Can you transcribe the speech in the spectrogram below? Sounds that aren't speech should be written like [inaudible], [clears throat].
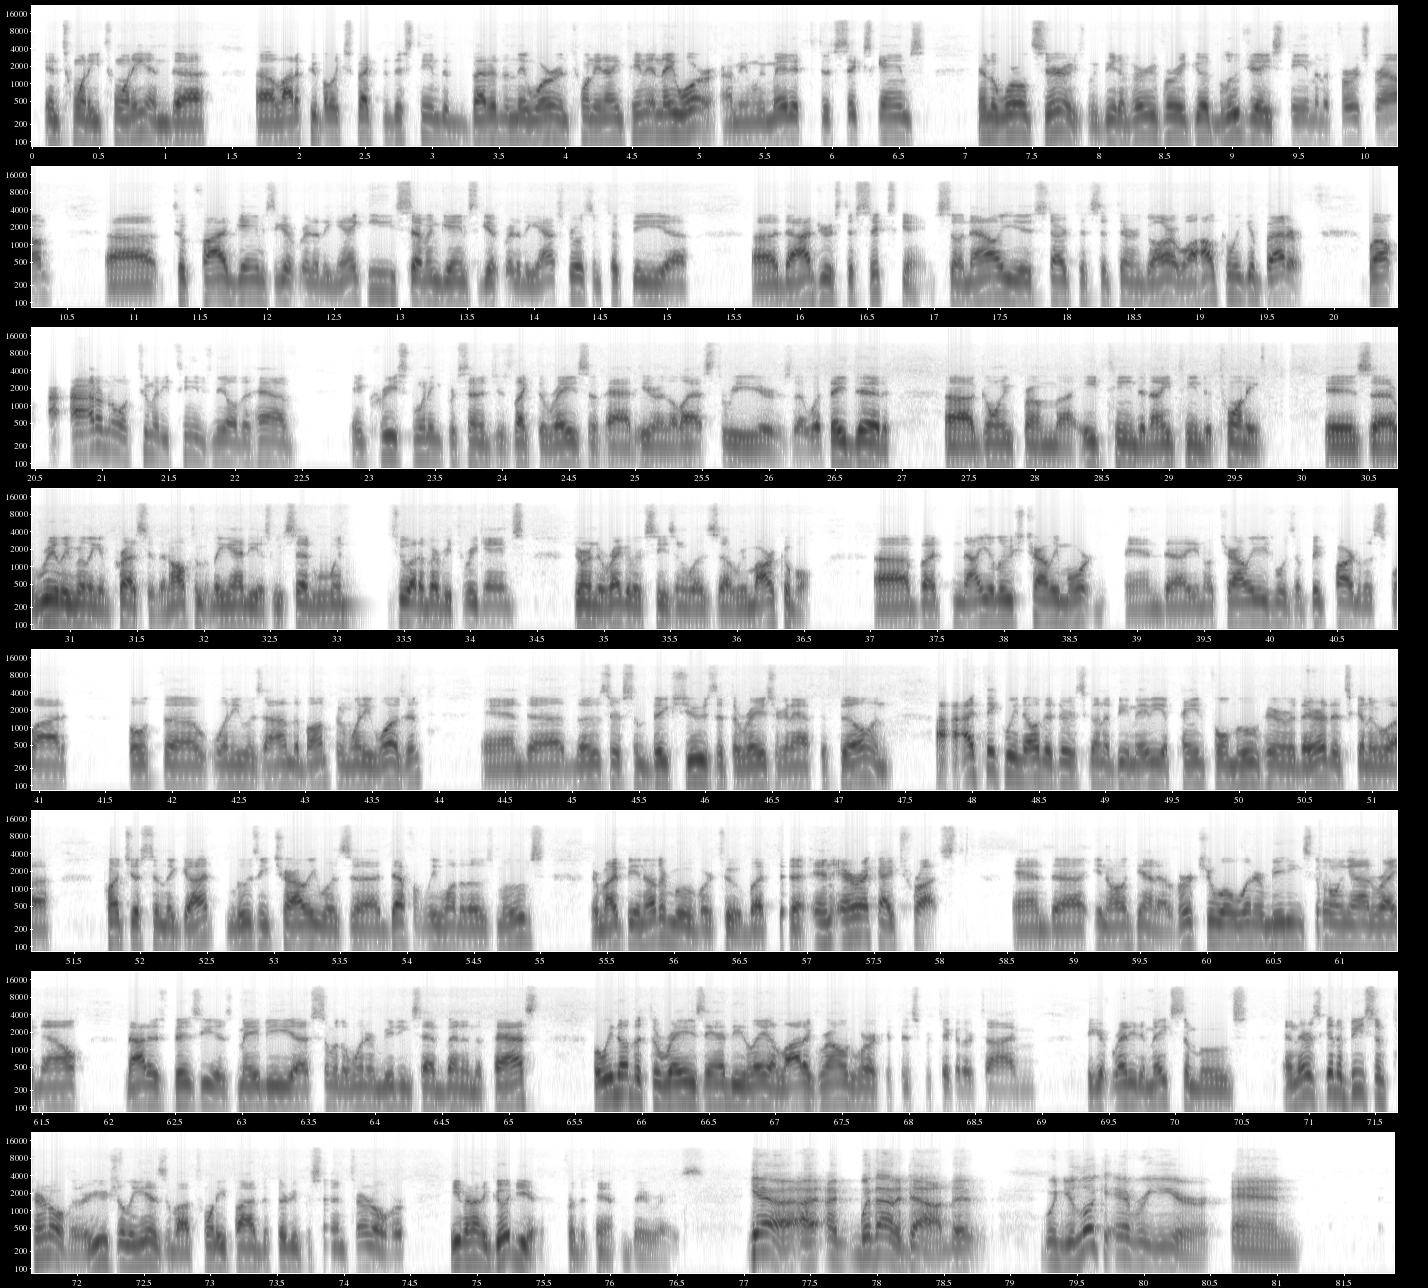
in 2020. And uh, a lot of people expected this team to be better than they were in 2019, and they were. I mean, we made it to six games in the World Series. We beat a very, very good Blue Jays team in the first round. Uh, took five games to get rid of the Yankees, seven games to get rid of the Astros, and took the uh, uh, Dodgers to six games. So now you start to sit there and go, well, how can we get better? Well, I, I don't know of too many teams, Neil, that have increased winning percentages like the Rays have had here in the last three years. Uh, what they did uh, going from uh, 18 to 19 to 20 is really, really impressive. And ultimately, Andy, as we said, win two out of every three games during the regular season was remarkable. Uh, but now you lose Charlie Morton, and uh, you know Charlie was a big part of the squad, both uh, when he was on the bump and when he wasn't. And uh, those are some big shoes that the Rays are going to have to fill. And I, I think we know that there's going to be maybe a painful move here or there that's going to uh, punch us in the gut. Losing Charlie was definitely one of those moves. There might be another move or two, but and Erik, I trust. And you know, again, a virtual winter meetings going on right now. Not as busy as maybe some of the winter meetings have been in the past but we know that the Rays, Andy, lay a lot of groundwork at this particular time to get ready to make some moves. And there's going to be some turnover. There usually is about 25 to 30% turnover, even on a good year for the Tampa Bay Rays. Yeah, I, I, without a doubt. That when you look every year, and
